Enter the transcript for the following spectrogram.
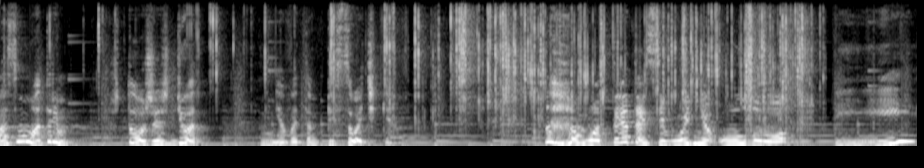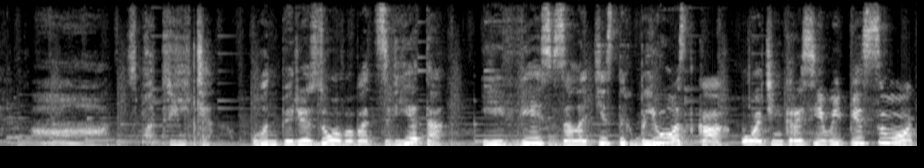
Посмотрим, что же ждет меня в этом песочке. Вот это сегодня улов. И... Смотрите, он бирюзового цвета и весь в золотистых блестках. Очень красивый песок.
